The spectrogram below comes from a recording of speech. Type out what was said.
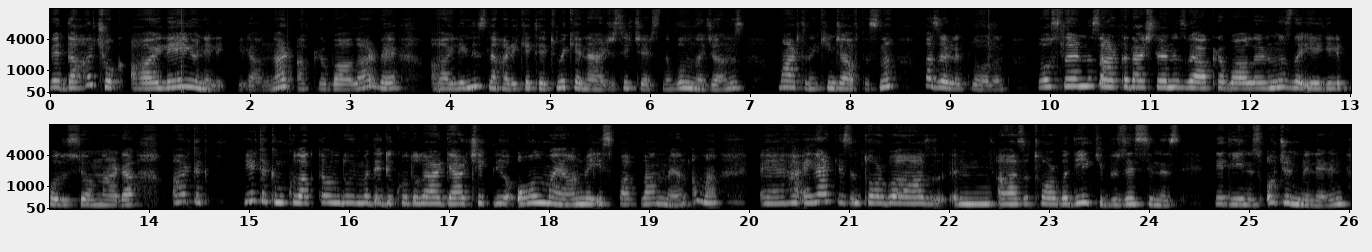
ve daha çok aileye yönelik planlar, akrabalar ve ailenizle hareket etmek enerjisi içerisinde bulunacağınız Mart'ın ikinci haftasına hazırlıklı olun. Dostlarınız, arkadaşlarınız ve akrabalarınızla ilgili pozisyonlarda artık bir takım kulaktan duyma dedikodular, gerçekliği olmayan ve ispatlanmayan ama e, herkesin torba ağzı, ağzı torba değil ki büzesiniz dediğiniz o cümlelerin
